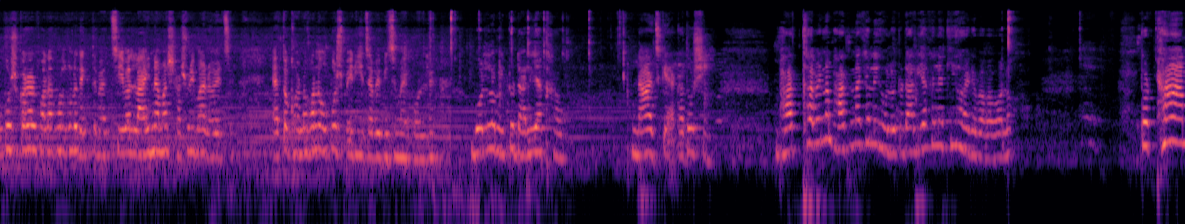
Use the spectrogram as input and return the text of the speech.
উপোস করার ফলাফলগুলো দেখতে পাচ্ছি। এবার লাইনে আমার শাশুড়ি মা রয়েছে। এত ঘন ঘন উপোস পেরিয়ে যাবে বিছানায় করলে বললাম, একটু ডালিয়া খাও। না, আজকে একাদশী। ভাত খাবে না? ভাত না খেলেই হলো। একটু ডালিয়া খেলে কি হয় রে বাবা, বলো? তো ঠাম।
